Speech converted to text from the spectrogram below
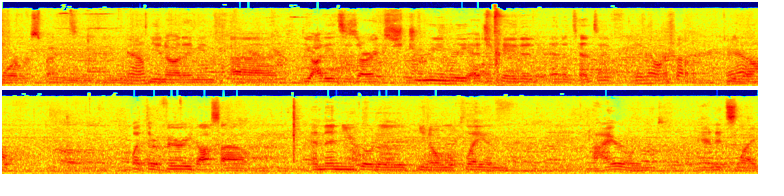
more respect. Yeah. You know what I mean? Uh, the audiences are extremely educated and attentive. You know what's up. You Yeah. know, but they're very docile. And then you go to, you know, we'll play in Ireland, and it's like,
